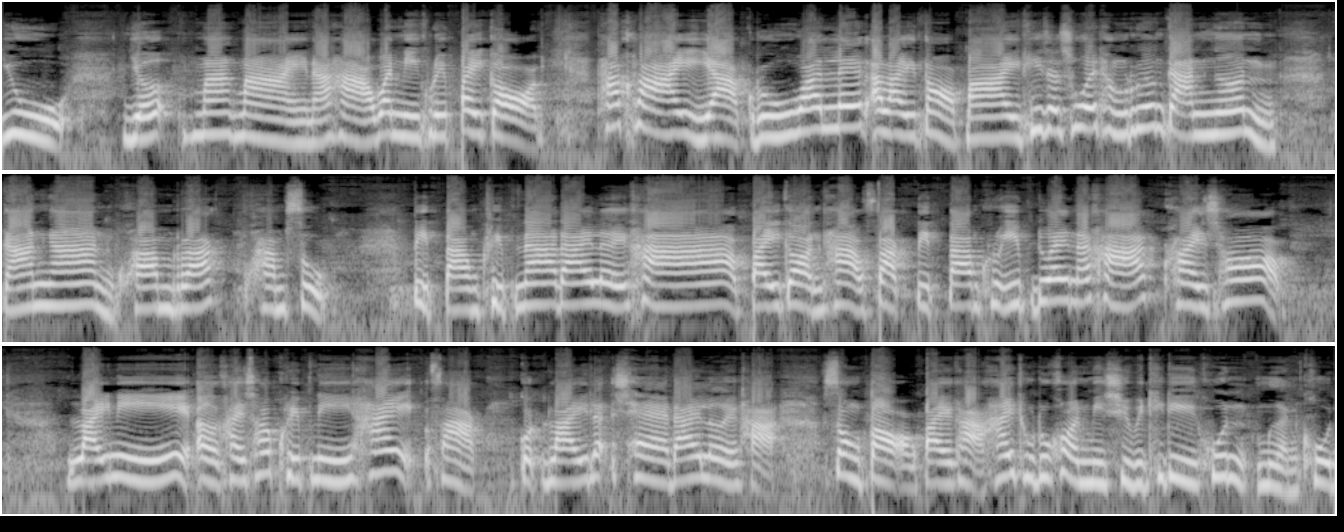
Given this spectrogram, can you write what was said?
อยู่เยอะมากมายนะคะ วันนี้คลิปไปก่อน ถ้าใครอยากรู้ว่าเลขอะไรต่อไปที่จะช่วยทั้งเรื่องการเงิน การงาน ความรัก ความสุข ติดตามคลิปหน้าได้เลยค่ะ ไปก่อนค่ะ ฝากติดตามครูอิฟด้วยนะคะ ใครชอบ ไลค์นี้ เออใครชอบคลิปนี้ให้ฝากกดไลค์และแชร์ได้เลยค่ะ ส่งต่อออกไปค่ะ ให้ทุกๆคนมีชีวิตที่ดีขึ้นเหมือนคุณ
